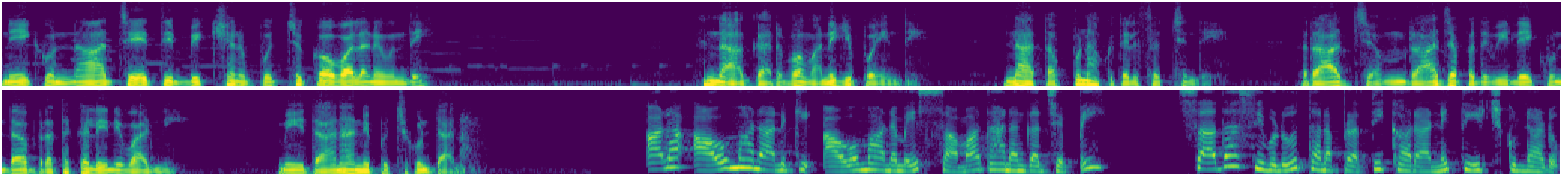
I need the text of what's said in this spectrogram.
నీకు నా చేతి భిక్షను పుచ్చుకోవాలని ఉంది. నా గర్వం అణిగిపోయింది. నా తప్పు నాకు తెలిసొచ్చింది. రాజ్యం రాజపదవి లేకుండా బ్రతకలేని వాణ్ణి. మీ దానాన్ని పుచ్చుకుంటాను. అలా అవమానానికి అవమానమే సమాధానంగా చెప్పి సదాశివుడు తన ప్రతీకారాన్ని తీర్చుకున్నాడు.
